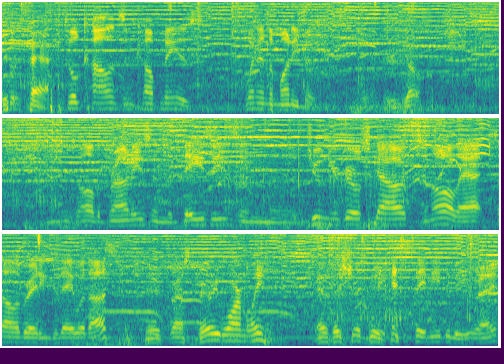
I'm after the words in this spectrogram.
different path. Phil Collins and company is winning the money business. There you go. And There's all the brownies and the daisies and the junior Girl Scouts and all that celebrating today with us. They're dressed very warmly, as they should be. Yes, they need to be, right?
